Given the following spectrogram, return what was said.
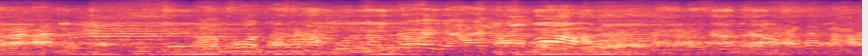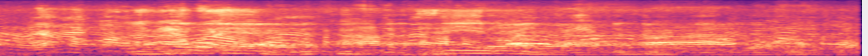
บาทนะครับคุณเมย์ท่านนาสีบุญหนึ่นำงร้อยบาทนะครับอันนี้แก้วนะครับสี่ร้อยบาทนะครับบวกหนึ่งกว่า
